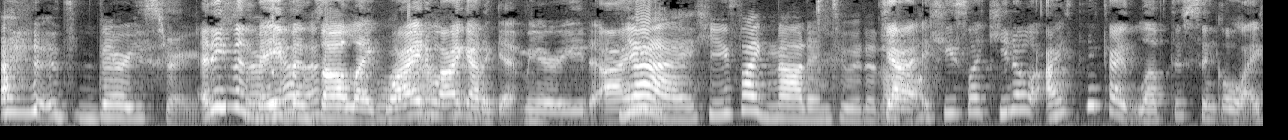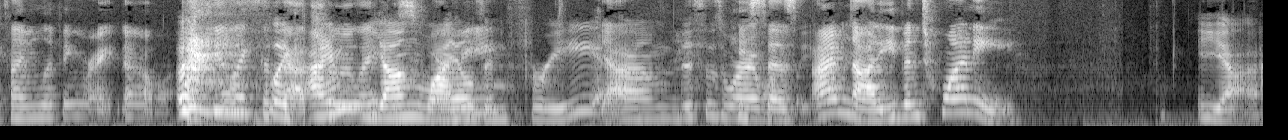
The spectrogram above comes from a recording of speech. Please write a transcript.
it's very strange. and even So, Maven's that's all like, why do I gotta get married? I, Yeah, he's like not into it at Yeah, all. Yeah, he's like, you know, I think I love this single life I'm living right now. I feel like the like bachelor I'm life is young, for wild, me. and free. Yeah. Um, this is where he I says. I'm not even 20. Yeah,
